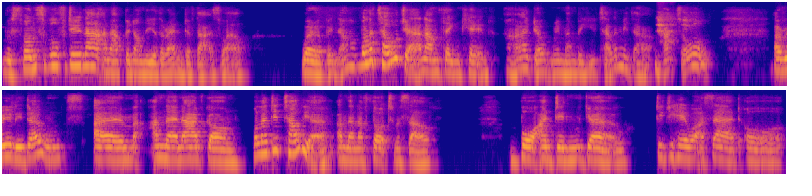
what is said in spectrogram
responsible for doing that. And I've been on the other end of that as well, where I've been, oh, well, I told you. And I'm thinking, I don't remember you telling me that at all. I really don't. Um, and then I've gone, well, I did tell you. And then I've thought to myself, but I didn't go, did you hear what I said? Or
